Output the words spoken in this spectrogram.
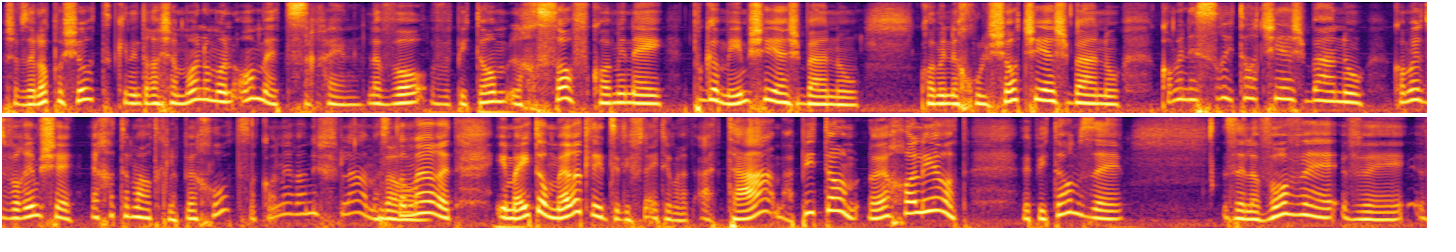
עכשיו, זה לא פשוט, כי נדרש המון המון אומץ. אכן. לבוא ופתאום לחשוף כל מיני פגמים שיש בנו, כל מיני חולשות שיש בנו, כל מיני שריטות שיש בנו, כל מיני דברים ש... איך את אמרת? כלפי חוץ? הכל נראה נפלא, מה זאת אומרת? אם היית אומרת לי את זה לפני, הייתי אומרת, אתה? מה פתאום? לא יכול להיות. ופתאום זה... זה לבוא ו- ו-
